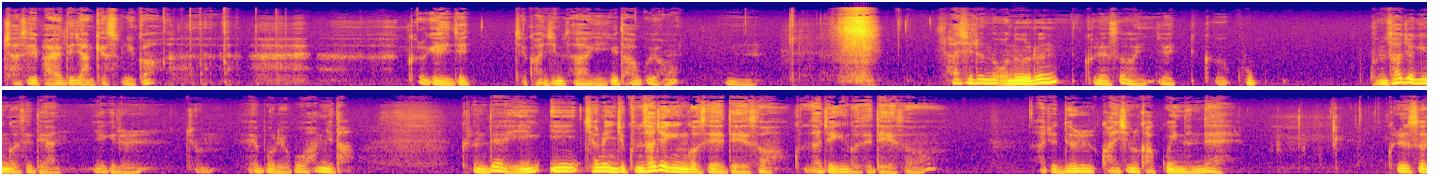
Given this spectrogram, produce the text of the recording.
자세히 봐야 되지 않겠습니까? 그러게 이제 제 관심사이기도 하고요. 음. 사실은 오늘은 그래서 이제 그 군사적인 것에 대한 얘기를 좀 해보려고 합니다. 그런데 이, 이 저는 이제 군사적인 것에 대해서 군사적인 것에 대해서 아주 늘 관심을 갖고 있는데 그래서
